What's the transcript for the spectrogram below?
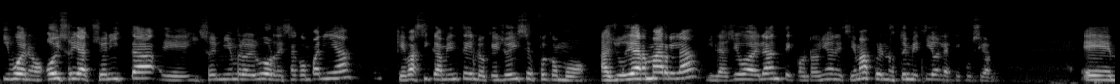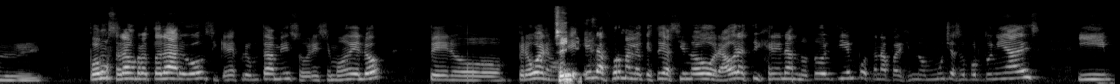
y bueno, hoy soy accionista y soy miembro del board de esa compañía que básicamente lo que yo hice fue como ayudé a armarla y la llevo adelante con reuniones y demás, pero no estoy metido en la ejecución. Em, podemos hablar un rato largo, si querés preguntarme sobre ese modelo, pero, pero bueno, es, la forma en la que estoy haciendo ahora. Ahora estoy generando todo el tiempo, están apareciendo muchas oportunidades y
